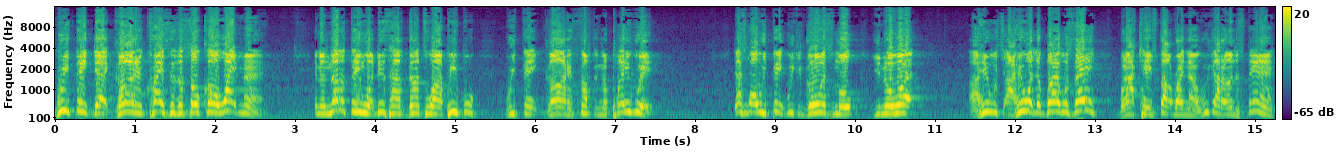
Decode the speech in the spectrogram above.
We think that God in Christ is a so-called white man. And another thing what this has done to our people, we think God is something to play with. That's why we think we can go and smoke. You know what? I hear what I hear what the Bible say, but I can't stop right now. We got to understand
